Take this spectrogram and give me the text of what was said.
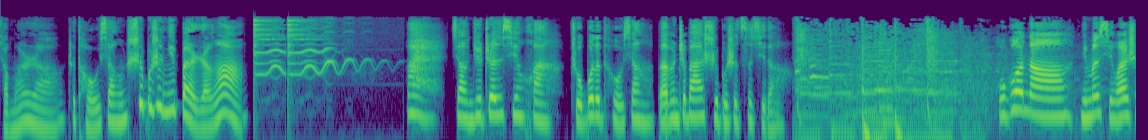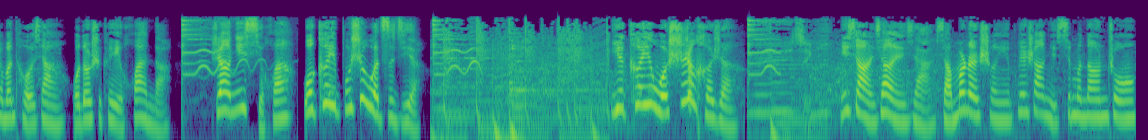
小妹儿啊，这头像是不是你本人啊？哎，讲句真心话，主播的头像百分之八十不是自己的。不过呢，你们喜欢什么头像，我都是可以换的。只要你喜欢，我可以不是我自己，也可以我是任何人。你想象一下，小妹儿的声音配上你心目当中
